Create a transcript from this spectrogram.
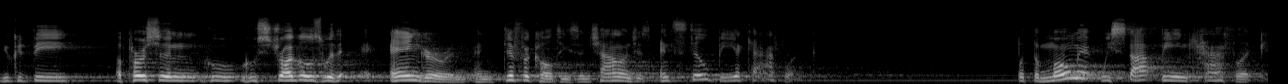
You could be a person who, who struggles with anger and, and difficulties and challenges and still be a Catholic. But the moment we stop being Catholic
